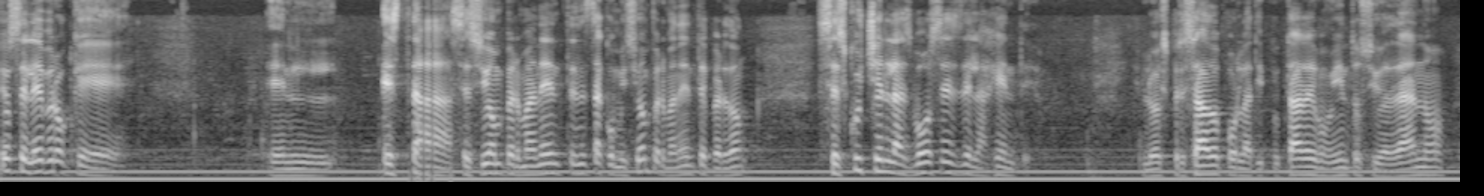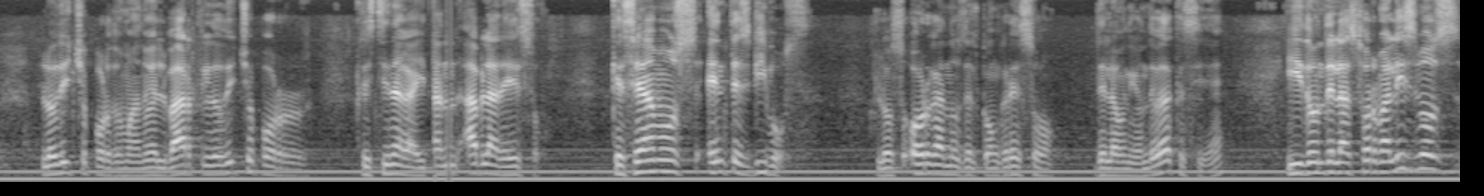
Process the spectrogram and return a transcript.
Yo celebro que en esta sesión permanente, en esta comisión permanente, perdón, se escuchen las voces de la gente. Lo expresado por la diputada de Movimiento Ciudadano, lo dicho por don Manuel Bartley, lo dicho por Cristina Gaitán, habla de eso, que seamos entes vivos, los órganos del Congreso de la Unión, de verdad que sí, ¿eh? y donde los formalismos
